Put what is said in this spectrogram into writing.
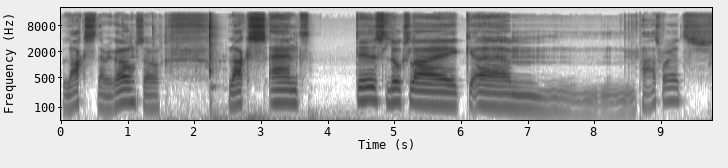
Locks, there we go. So locks and this looks like um, passwords.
